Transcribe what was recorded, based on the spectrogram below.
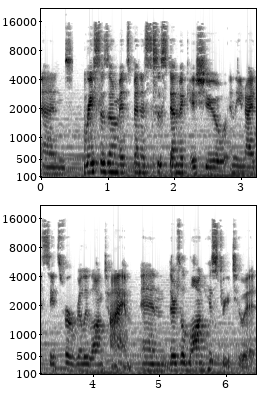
And racism, it's been a systemic issue in the United States for a really long time, and there's a long history to it.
